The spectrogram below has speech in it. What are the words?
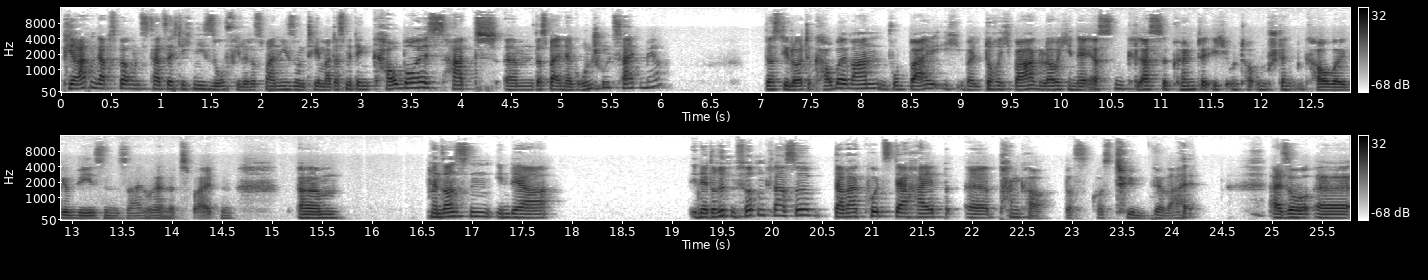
Piraten gab es bei uns tatsächlich nie so viele, das war nie so ein Thema. Das mit den Cowboys hat, ähm, das war in der Grundschulzeit mehr, dass die Leute Cowboy waren, wobei ich über, doch ich war, glaube ich, in der ersten Klasse könnte ich unter Umständen Cowboy gewesen sein oder in der zweiten. Ähm, ansonsten in der in der dritten, vierten Klasse, da war kurz der Hype äh, Punker, das Kostüm der Wahl. Also äh,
